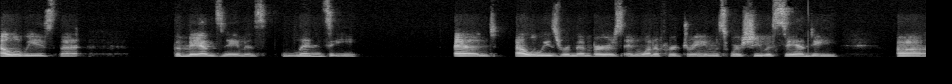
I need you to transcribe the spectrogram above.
eloise that the man's name is lindsay and eloise remembers in one of her dreams where she was sandy uh,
